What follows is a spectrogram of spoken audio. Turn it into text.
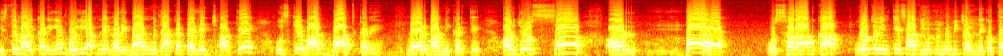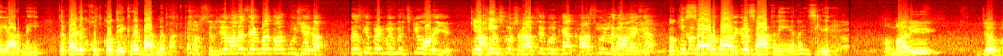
इस्तेमाल करी हैं बोली अपने गरीबान में जाकर पहले झाके उसके बाद बात करें मेहरबानी करके। और जो स और ब है वो शराब का वो तो इनके साथ यूपी में भी चलने को तैयार नहीं। तो पहले खुद को देख लें बाद में बात करें। और सिरजेवाला से एक बात और पूछिएगा तो इसके पेट में मिर्च क्यों हो रही है? क्योंकि उसको शराब से कोई क्या खास कोई लगाव है क्या? क्योंकि सरबा उनके साथ नहीं है ना इसलिए। हमारी जब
